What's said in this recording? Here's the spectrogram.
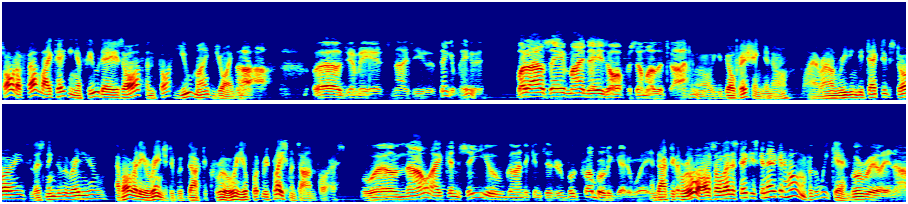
sort of felt like taking a few days off and thought you might join me. Ah. Well, Jimmy, it's nice of you to think of me, but I'll save my days off for some other time. Oh, we could go fishing, you know. Lie around reading detective stories, listening to the radio. I've already arranged it with Dr. Carew. He'll put replacements on for us. Well, now I can see you've gone to considerable trouble to get away. And Dr. But- Carew also let us take his Connecticut home for the weekend. Oh, really, now?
